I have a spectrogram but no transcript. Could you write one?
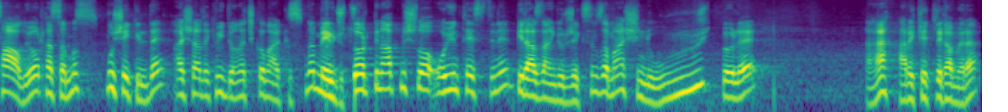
sağlıyor. Kasamız bu şekilde aşağıdaki videonun açıklama kısmında mevcut. 4060 ile oyun testini birazdan göreceksiniz ama şimdi böyle Ha, hareketli kamera.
